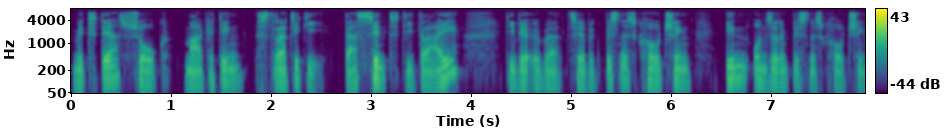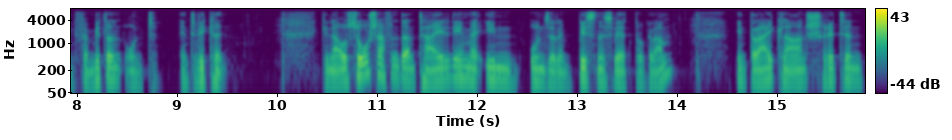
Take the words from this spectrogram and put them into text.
mit der SOG Marketing Strategie. Das sind die drei, die wir über Zirbeck Business Coaching in unserem Business Coaching vermitteln und entwickeln. Genau so schaffen dann Teilnehmer in unserem Business-Wert-Programm in drei klaren Schritten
